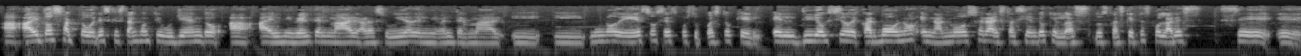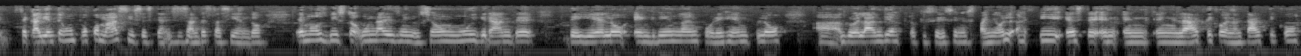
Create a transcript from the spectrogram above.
Ah, hay dos factores que están contribuyendo al nivel del mar, a la subida del nivel del mar, y, uno de esos es, por supuesto, que el, dióxido de carbono en la atmósfera está haciendo que los casquetes polares se, eh, se, calienten un poco más y se, se están haciendo. Hemos visto una disminución muy grande de hielo en Greenland, por ejemplo, Groenlandia, creo que se dice en español, y este, en, en el Ártico, en el Antártico.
